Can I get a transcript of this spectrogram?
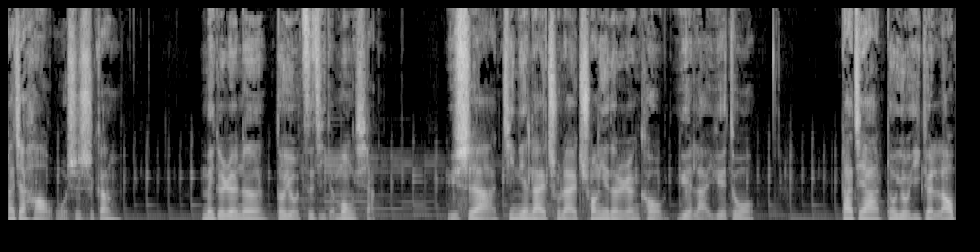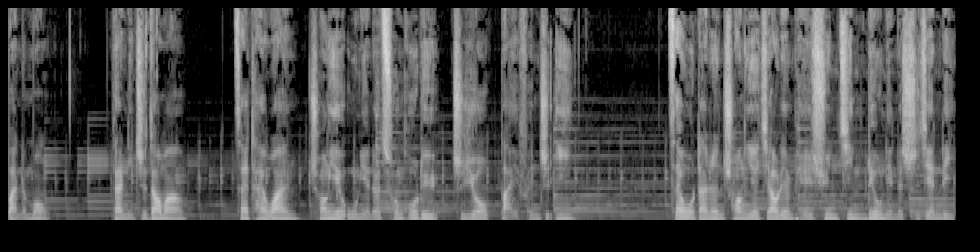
大家好，我是石刚。每个人呢都有自己的梦想，于是啊，近年来出来创业的人口越来越多。大家都有一个老板的梦，但你知道吗？在台湾创业五年的存活率只有百分之一。在我担任创业教练培训近六年的时间里，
